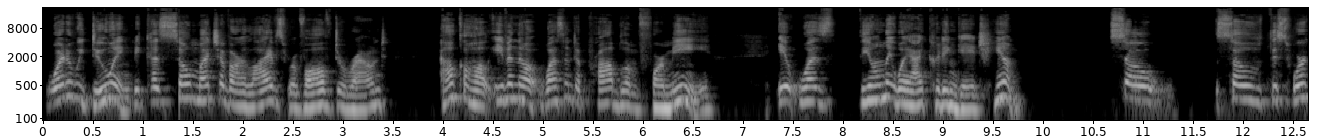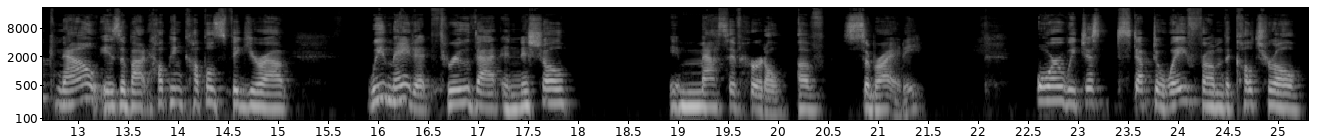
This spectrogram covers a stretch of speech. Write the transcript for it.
What are we doing? Because so much of our lives revolved around alcohol, even though it wasn't a problem for me, it was the only way I could engage him. So, so this work now is about helping couples figure out we made it through that initial massive hurdle of sobriety, or we just stepped away from the cultural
